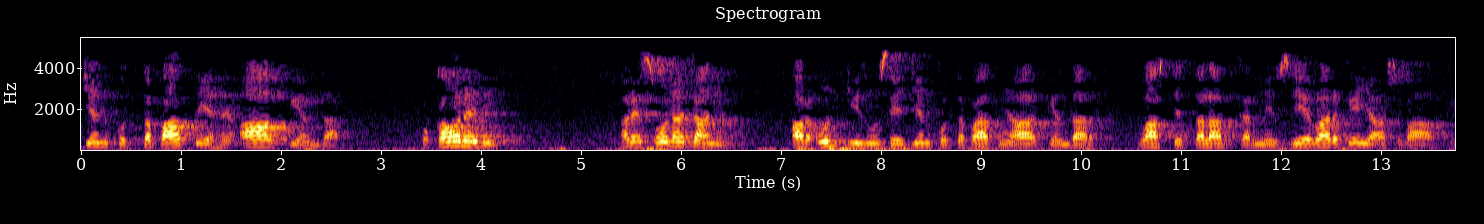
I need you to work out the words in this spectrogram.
جن کو تپاتے ہیں آگ کے اندر۔ وہ کون ہے جی؟ ارے سونا چاندی۔ اور ان چیزوں سے جن کو تپات میں آگ کے اندر واسطے طلب کرنے زیور کے یا اسباب کے۔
